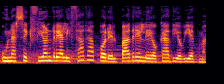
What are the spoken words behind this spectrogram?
una sección realizada por el padre Leocadio Viedma.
